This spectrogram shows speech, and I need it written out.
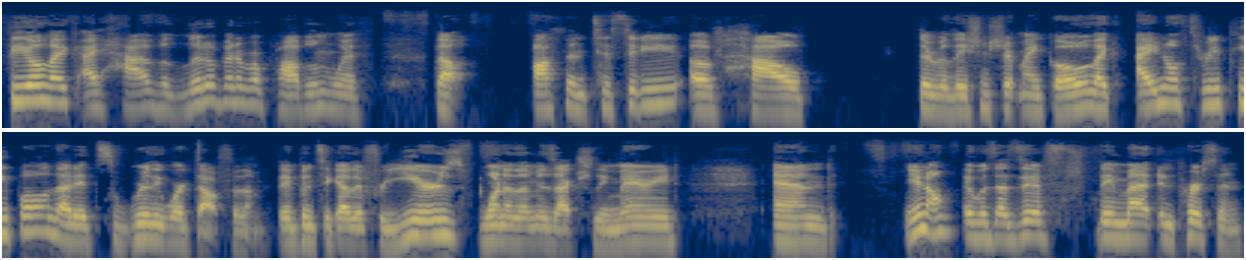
feel like I have a little bit of a problem with the authenticity of how the relationship might go. Like I know three people that it's really worked out for them. They've been together for years. One of them is actually married. And you know, it was as if they met in person.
